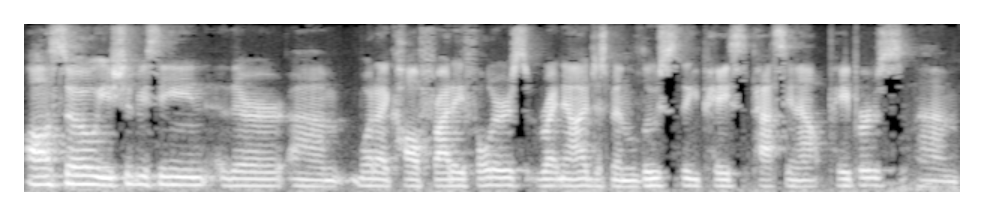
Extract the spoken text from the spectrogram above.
Also, you should be seeing their um, what I call Friday folders. Right now, I've just been loosely passing out papers, um,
